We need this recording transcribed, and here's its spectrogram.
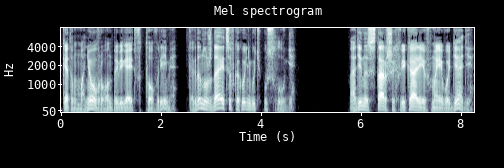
К этому маневру он прибегает в то время, когда нуждается в какой-нибудь услуге. Один из старших викариев моего дяди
